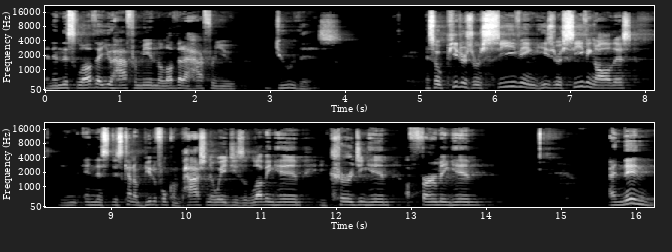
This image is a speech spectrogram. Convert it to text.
And in this love that you have for me and the love that I have for you, do this. And so Peter's receiving, he's receiving all this in, in, this, this kind of beautiful, compassionate way. Jesus loving him, encouraging him, affirming him. And then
